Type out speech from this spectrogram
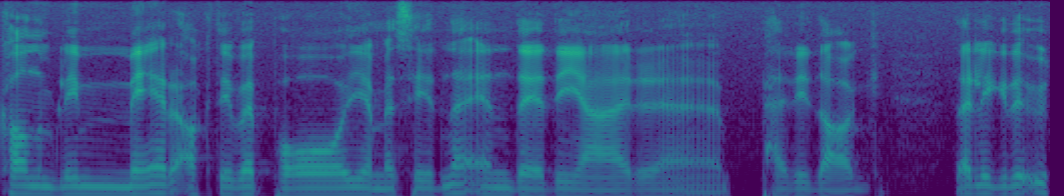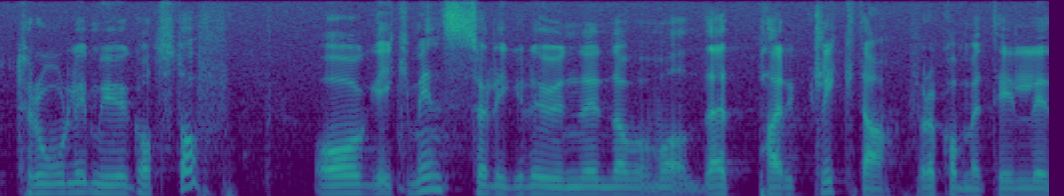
kan bli mer aktive på hjemmesidene enn det de er eh, per i dag. Der ligger det utrolig mye godt stoff. Og ikke minst så ligger det under Det er et par klikk da for å komme til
